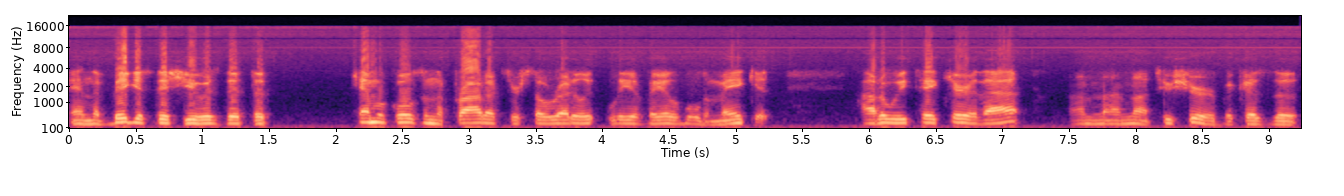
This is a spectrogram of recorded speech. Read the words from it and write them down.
and the biggest issue is that the chemicals and the products are so readily available to make it. How do we take care of that? I'm I'm not too sure because the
